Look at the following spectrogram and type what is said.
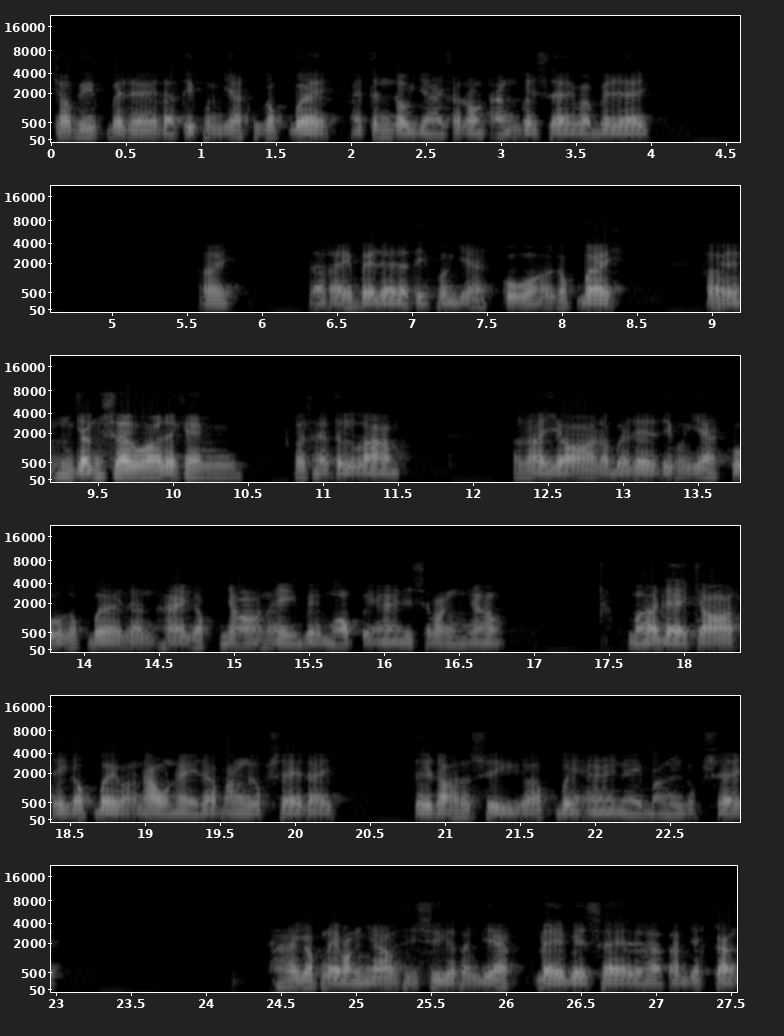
Cho biết BD là tia phân giác của góc B hãy tính độ dài các đoạn thẳng BC và BD rồi, ta thấy BD là tia phân giác của góc B. Rồi, hướng dẫn sơ qua để các em có thể tự làm. Đó là do là BD là tia phân giác của góc B, nên hai góc nhỏ này B1 B2 thì sẽ bằng nhau. Mở đề cho thì góc B ban đầu này đã bằng góc C đây. Từ đó ta suy góc B2 này bằng góc C hai góc này bằng nhau thì suy ra tam giác DBC là tam giác cân.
